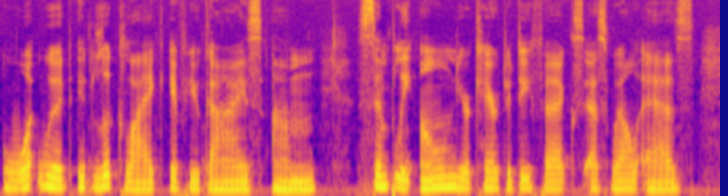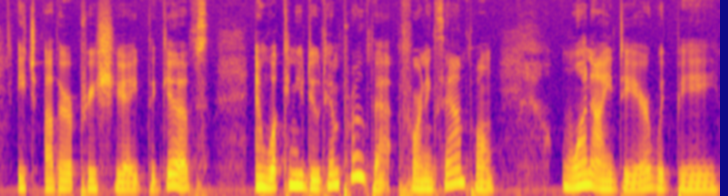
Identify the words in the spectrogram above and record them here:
what would it look like if you guys um, simply own your character defects as well as each other appreciate the gifts and what can you do to improve that for an example one idea would be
